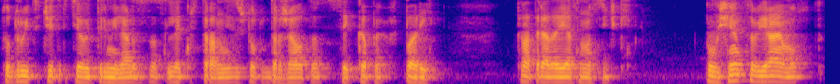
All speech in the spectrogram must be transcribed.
то другите 4,3 милиарда са леко странни, защото държавата се къпе в пари. Това трябва да е ясно на всички. Повишената събираемост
